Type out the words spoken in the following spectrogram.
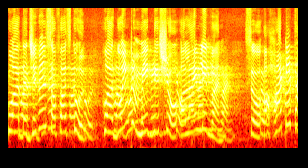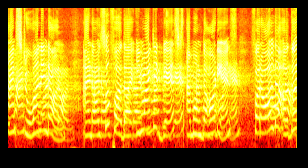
who are the jewels of our school, who are going to make this show a lively one. So, a hearty thanks to one and all, and also for the invited guests among the audience, for all the other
